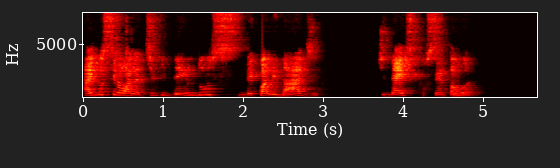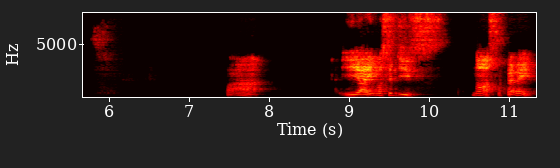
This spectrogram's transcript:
Aí você olha dividendos de qualidade de 10% ao ano. Tá? E aí você diz, nossa, peraí,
